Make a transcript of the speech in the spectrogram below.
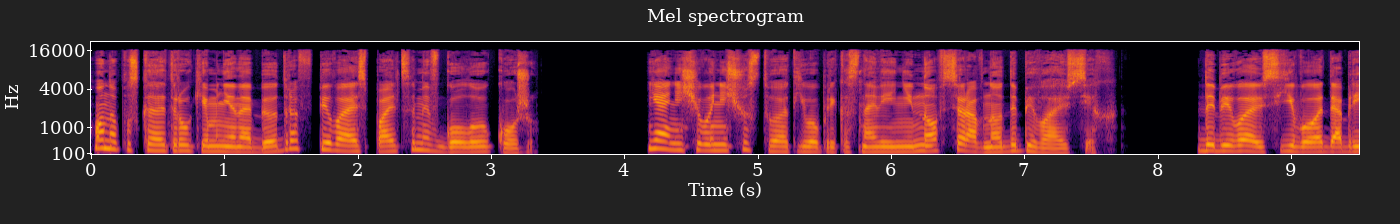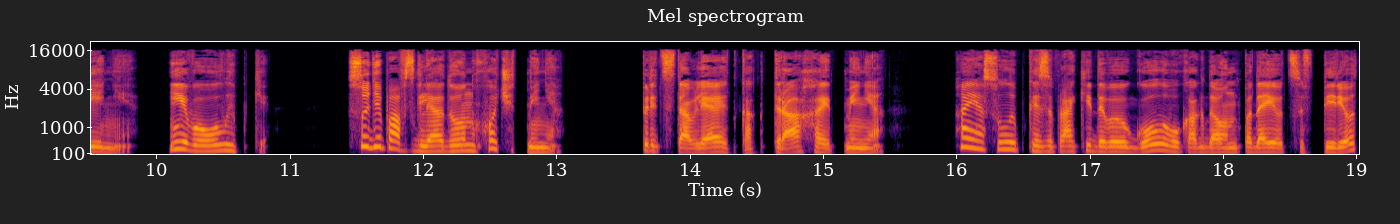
Он опускает руки мне на бедра, впиваясь пальцами в голую кожу. Я ничего не чувствую от его прикосновений, но все равно добиваюсь их. Добиваюсь его одобрения, его улыбки. Судя по взгляду, он хочет меня. Представляет, как трахает меня. А я с улыбкой запрокидываю голову, когда он подается вперед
